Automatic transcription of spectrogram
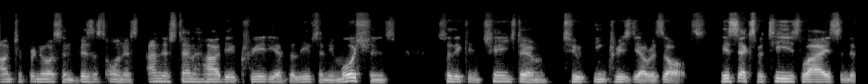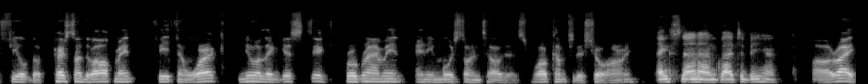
entrepreneurs and business owners understand how they create their beliefs and emotions so they can change them to increase their results. His expertise lies in the field of personal development, faith and work, neurolinguistic programming, and emotional intelligence. Welcome to the show, Orrin. Thanks, Nana. I'm glad to be here. All right.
